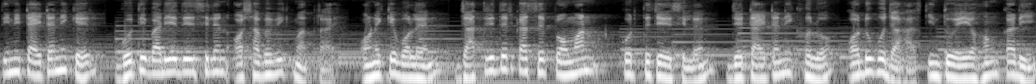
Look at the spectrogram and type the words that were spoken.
তিনি টাইটানিকের গতি বাড়িয়ে দিয়েছিলেন অস্বাভাবিক মাত্রায়। অনেকে বলেন, যাত্রীদের কাছে প্রমাণ করতে চেয়েছিলেন যে টাইটানিক হলো অডুবো জাহাজ, কিন্তু এই অহংকারই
